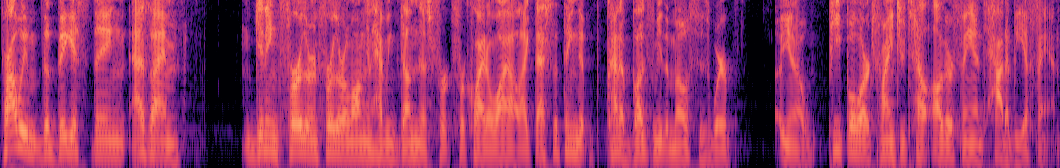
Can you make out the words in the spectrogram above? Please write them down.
probably the biggest thing as I'm getting further and further along and having done this for, for quite a while. Like that's the thing that kind of bugs me the most is where, you know, people are trying to tell other fans how to be a fan.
